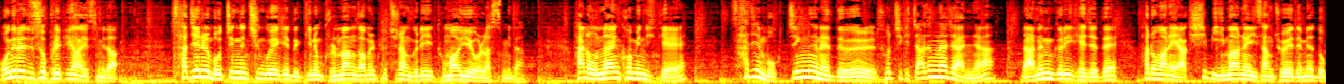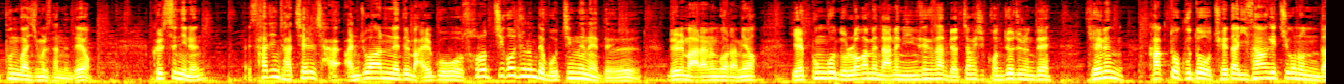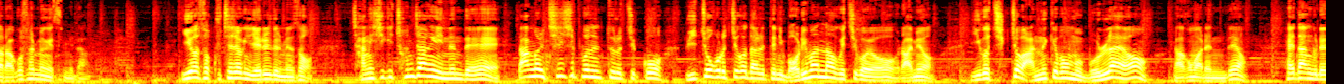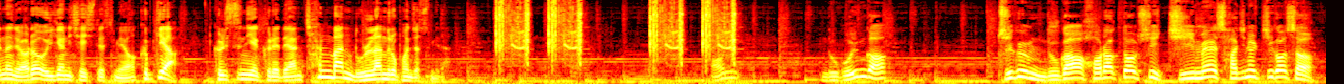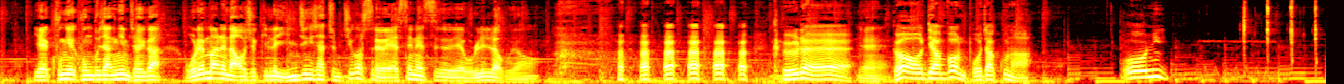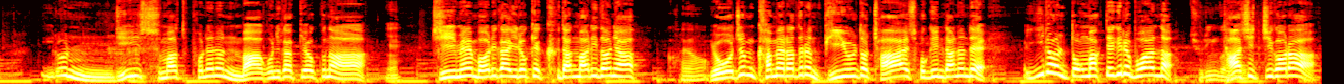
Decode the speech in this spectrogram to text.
오늘의 뉴스 브리핑 하겠습니다. 사진을 못 찍는 친구에게 느끼는 불만감을 표출한 글이 도마 위에 올랐습니다. 한 온라인 커뮤니티에 사진 못 찍는 애들 솔직히 짜증나지 않냐? 라는 글이 게재돼 하루 만에 약 12만 회 이상 조회되며 높은 관심을 샀는데요. 글쓴이는 사진 자체를 안 좋아하는 애들 말고 서로 찍어주는데 못 찍는 애들을 말하는 거라며 예쁜 곳 놀러 가면 나는 인생사 몇 장씩 건져주는데 걔는 각도 구도 죄다 이상하게 찍어 놓는다라고 설명했습니다. 이어서 구체적인 예를 들면서 장식이 천장에 있는데 땅을 70%로 찍고 위쪽으로 찍어 달랬더니 머리만 나오게 찍어요. 라며 이거 직접 안 느껴보면 몰라요. 라고 말했는데요. 해당 글에는 여러 의견이 제시됐으며 급기야 글쓴이의 글에 대한 찬반 논란으로 번졌습니다. 아니, 누구인가? 지금 누가 허락도 없이 짐의 사진을 찍어서 예, 궁예 궁부장님 저희가 오랜만에 나오셨길래 인증샷 좀 찍었어요. SNS에 올리려고요. 그래. 예. 그 어디 한번 보자꾸나. 아니 이런 네 스마트폰에는 마구니가 꼈구나. 예. 짐의 머리가 이렇게 크단 말이더냐? 커요. 요즘 카메라들은 비율도 잘 속인다는데 이런 똥막대기를 보았나? 줄인 거 다시 찍어라.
